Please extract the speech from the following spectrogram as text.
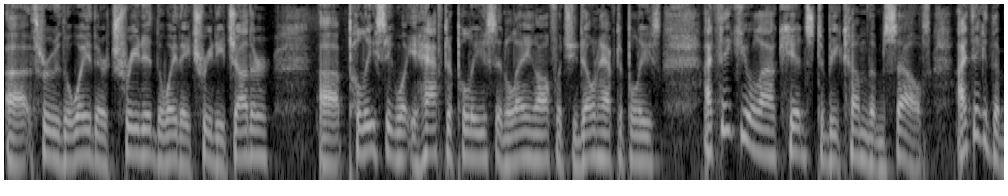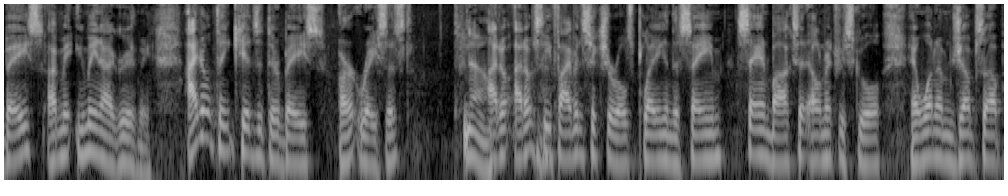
uh, through the way they're treated, the way they treat each other, uh, policing what you have to police and laying off what you don't have to police. I think you allow kids to become themselves. I think at the base, I mean, you may not agree with me. I don't think kids at their base aren't racist. No, I don't. I don't no. see five and six year olds playing in the same sandbox at elementary school, and one of them jumps up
